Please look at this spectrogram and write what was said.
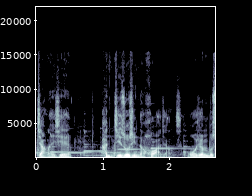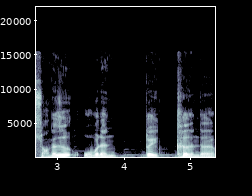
讲了一些很技术性的话这样子，我就很不爽。但是我不能对客人的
